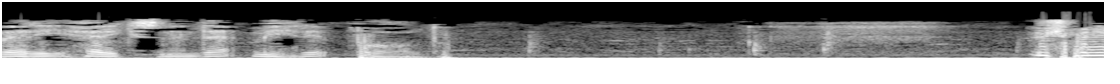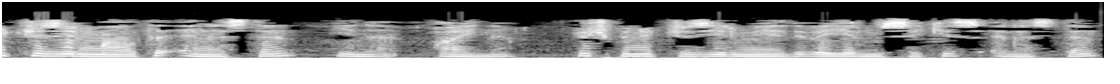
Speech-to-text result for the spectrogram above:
Ve her ikisinin de mihri bu oldu. 3326 Enes'ten yine aynı. 3327 ve 28 Enes'ten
